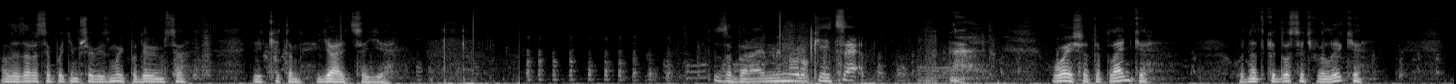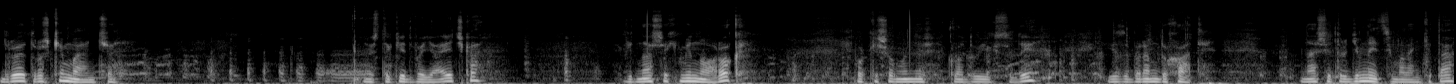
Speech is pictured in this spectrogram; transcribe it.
Але зараз я потім ще візьму і подивимося, які там яйця є. Забираємо мінорок яйце. Ой, ще тепленьке. Одне таке досить велике, друге трошки менше. Ось такі два яєчка від наших мінорок. Поки що мене кладу їх сюди і заберемо до хати. Наші трудівниці маленькі, так?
